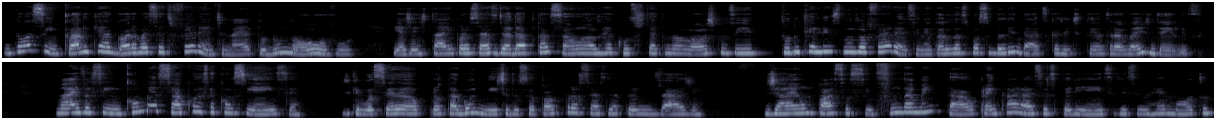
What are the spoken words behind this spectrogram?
Então, assim, claro que agora vai ser diferente, né? É tudo novo e a gente está em processo de adaptação aos recursos tecnológicos e tudo que eles nos oferecem, né? Todas as possibilidades que a gente tem através deles. Mas, assim, começar com essa consciência de que você é o protagonista do seu próprio processo de aprendizagem já é um passo, assim, fundamental para encarar essa experiência de ensino remoto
